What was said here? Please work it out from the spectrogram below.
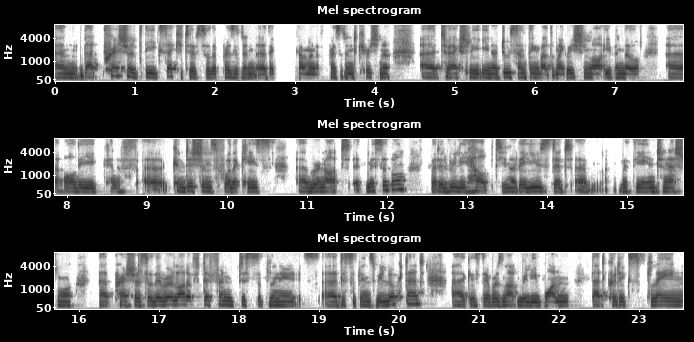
um, that pressured the executive, so the president, uh, the government of President Kirchner uh, to actually, you know, do something about the migration law, even though uh, all the kind of uh, conditions for the case uh, were not admissible. But it really helped. You know, they used it um, with the international uh, pressure. So there were a lot of different disciplines uh, disciplines we looked at because there was not really one that could explain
